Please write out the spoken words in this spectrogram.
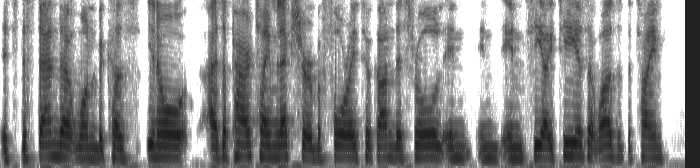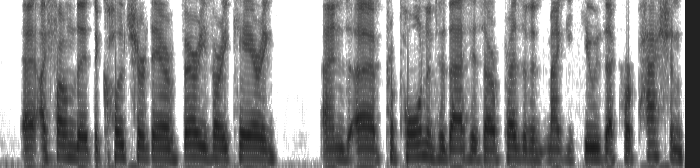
it's the standout one because you know as a part-time lecturer before I took on this role in in, in CIT as it was at the time, uh, I found that the culture there very very caring, and a proponent of that is our president Maggie Cusack. Her passion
